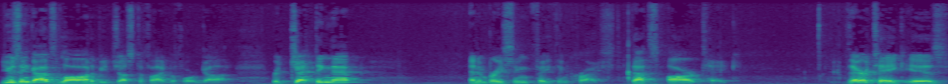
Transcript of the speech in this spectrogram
using God's law to be justified before God, rejecting that and embracing faith in Christ. That's our take. Their take is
